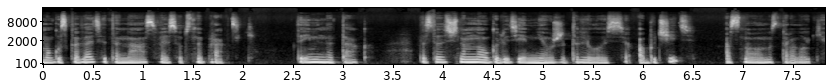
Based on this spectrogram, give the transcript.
могу сказать это на своей собственной практике. Это именно так. Достаточно много людей мне уже довелось обучить основам астрологии.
